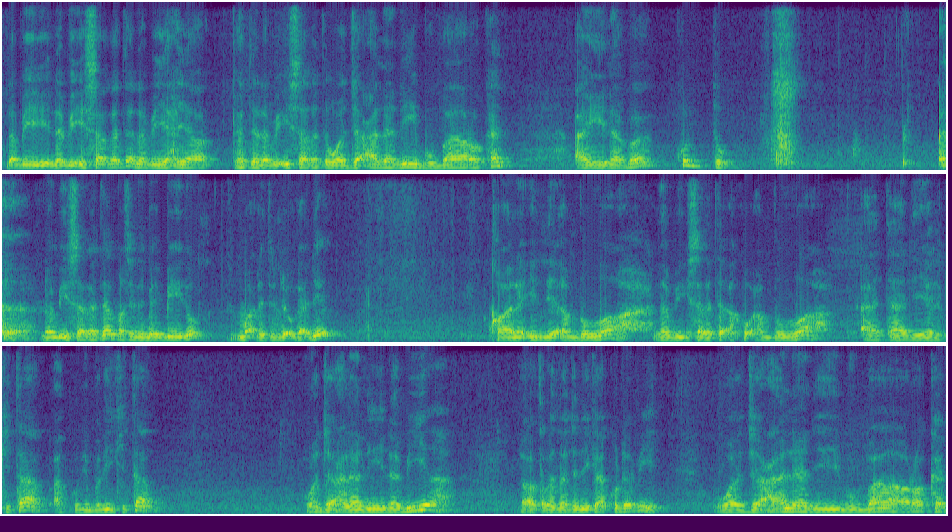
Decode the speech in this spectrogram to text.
Nabi Nabi Isa kata Nabi Yahya kata Nabi Isa kata wa ja'alani mubarakan aynama kuntu. Nabi Isa kata masa dia baby tu mak dia tunjuk kat dia qala inni abdullah. Nabi Isa kata aku abdullah. Atani alkitab. Aku diberi kitab. Wa ja'alani nabiyya. Allah Ta'ala jadikan aku nabi. Wa ja'alani mubarakan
